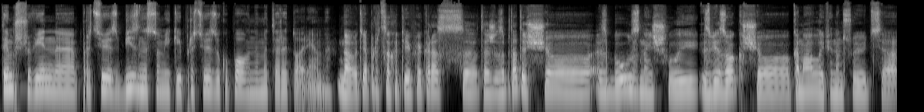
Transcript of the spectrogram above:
тим, що він е, працює з бізнесом, який працює з окупованими територіями. Да, от я про це хотів якраз е, теж запитати, що СБУ знайшли зв'язок, що канали фінансуються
